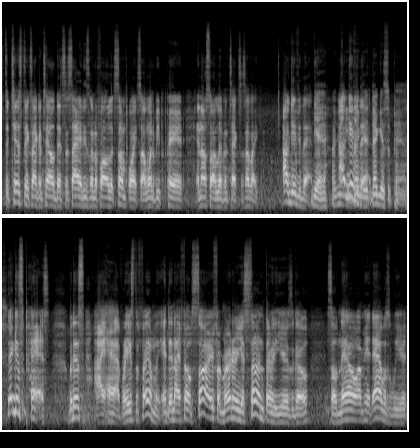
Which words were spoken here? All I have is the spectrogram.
statistics, I can tell that society's going to fall at some point, so I want to be prepared. And also, I live in Texas. I was like, I'll give you that. Yeah. I'll give you that. that. get- That gets a pass. That gets passed. But this, I have raised a family, and then I felt sorry for murdering your son 30 years ago. So now I'm here. That was weird.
